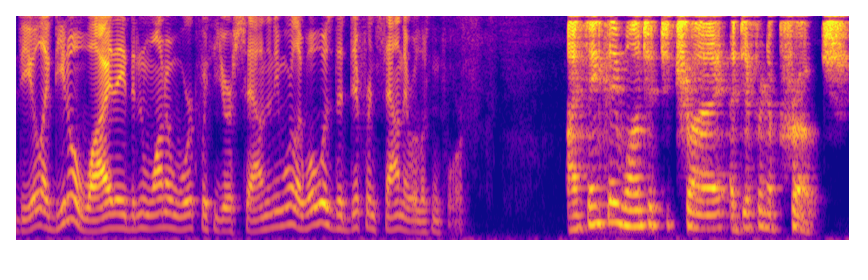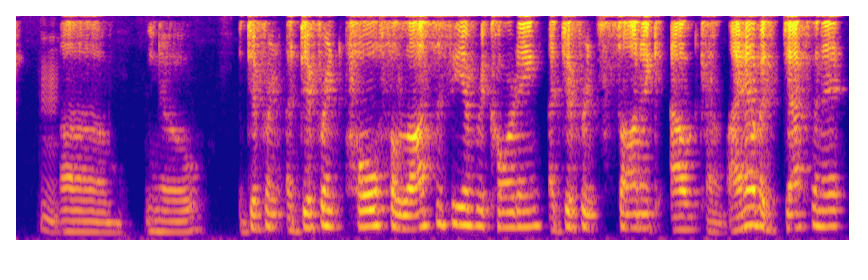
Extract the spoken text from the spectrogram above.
deal? Like, do you know why they didn't want to work with your sound anymore? Like, what was the different sound they were looking for? I think they wanted to try a different approach. Hmm. Um, you know, a different a different whole philosophy of recording, a different sonic outcome. I have a definite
